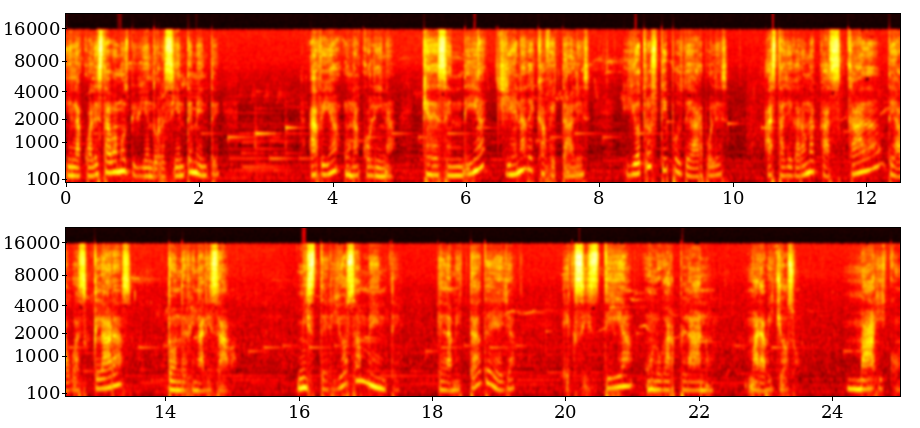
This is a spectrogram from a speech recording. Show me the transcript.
y en la cual estábamos viviendo recientemente, había una colina que descendía llena de cafetales y otros tipos de árboles hasta llegar a una cascada de aguas claras donde finalizaba. Misteriosamente, en la mitad de ella existía un lugar plano, maravilloso, mágico,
